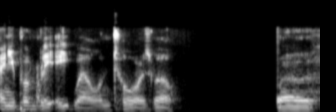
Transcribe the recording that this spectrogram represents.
And you probably eat well on tour as well. Well,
